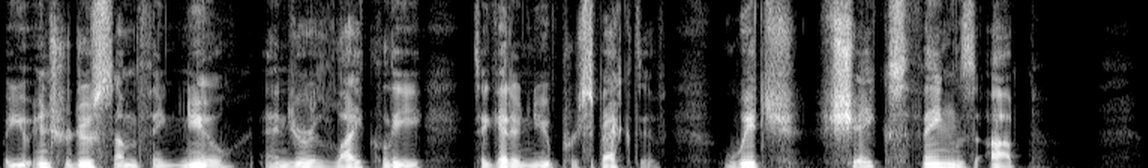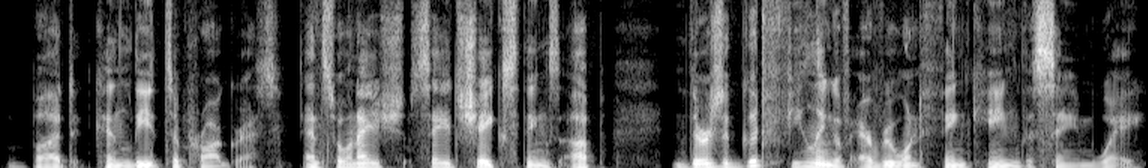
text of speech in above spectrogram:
But you introduce something new and you're likely to get a new perspective, which shakes things up but can lead to progress. And so when I say it shakes things up, there's a good feeling of everyone thinking the same way.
